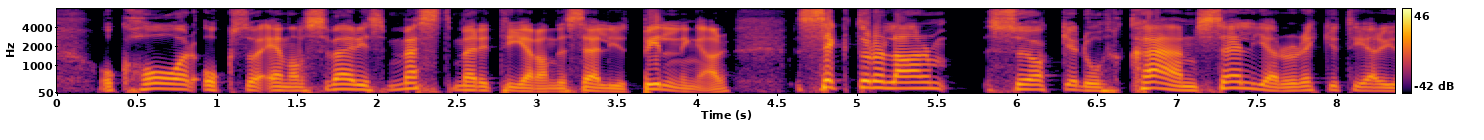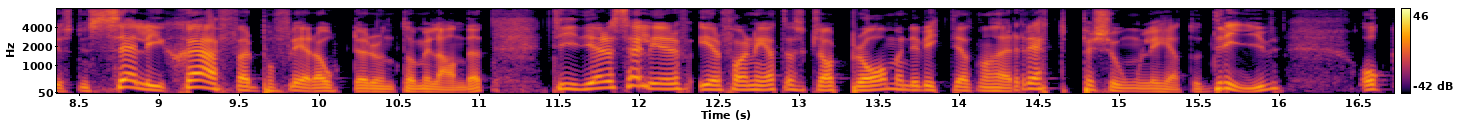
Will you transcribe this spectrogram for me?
och har också en av Sveriges mest meriterande säljutbildningar. Sektor Alarm söker då stjärnsäljare och rekryterar just nu säljchefer på flera orter runt om i landet. Tidigare säljerfarenhet är såklart bra, men det är viktigt att man har rätt personlighet och driv. Och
